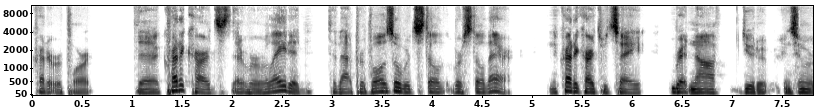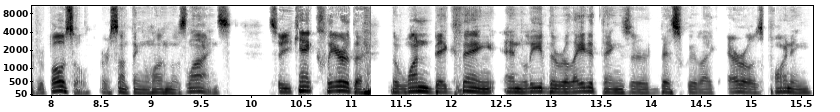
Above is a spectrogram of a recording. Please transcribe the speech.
credit report. The credit cards that were related to that proposal would still were still there. And the credit cards would say written off due to consumer proposal or something along those lines. So you can't clear the, the one big thing and leave the related things that are basically like arrows pointing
